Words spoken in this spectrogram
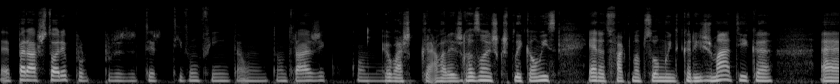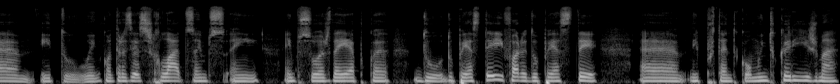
uh, para a história por, por ter tido um fim tão, tão trágico? Como... Eu acho que há várias razões que explicam isso. Era de facto uma pessoa muito carismática uh, e tu encontras esses relatos em, em, em, pessoas da época do, do PSD e fora do PSD uh, e, portanto, com muito carisma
